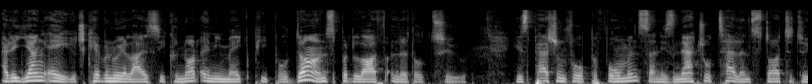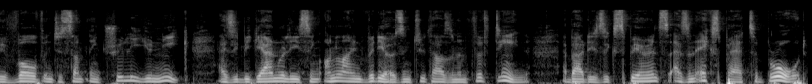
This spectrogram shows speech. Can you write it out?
At a young age, Kevin realized he could not only make people dance, but laugh a little too. His passion for performance and his natural talent started to evolve into something truly unique as he began releasing online videos in 2015 about his experience as an expat abroad,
